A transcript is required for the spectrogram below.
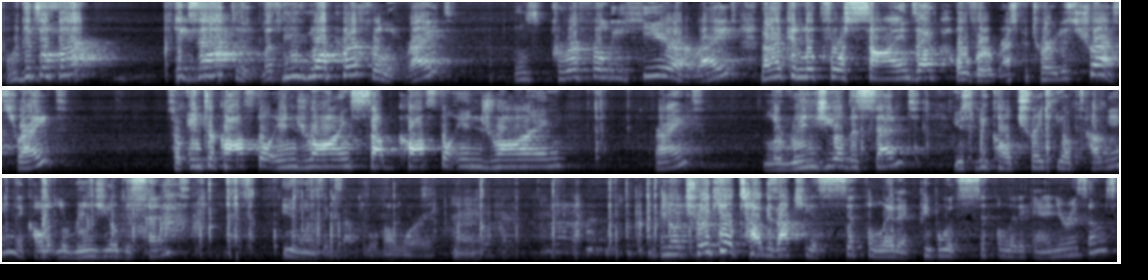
Are we good so far? Exactly. Let's move more peripherally, right? Peripherally here, right? Then I can look for signs of overt respiratory distress, right? So intercostal indrawing, subcostal indrawing, right? Laryngeal descent used to be called tracheal tugging. They call it laryngeal descent. Either one's acceptable. Don't worry. Right? You know, tracheal tug is actually a syphilitic. People with syphilitic aneurysms,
